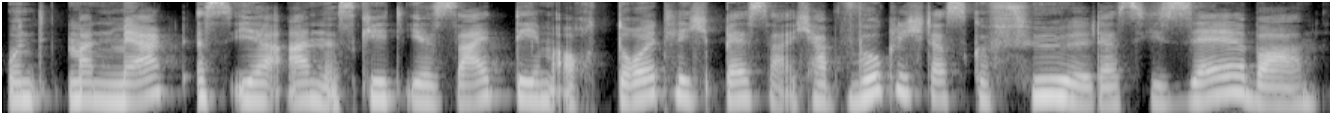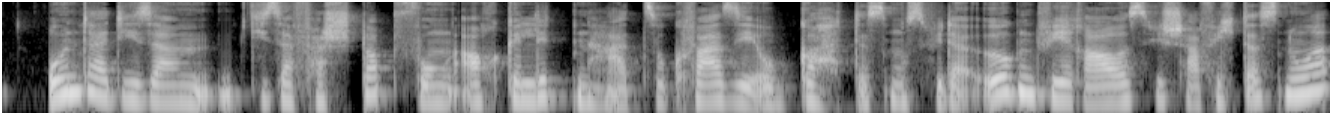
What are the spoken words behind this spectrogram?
Und man merkt es ihr an, es geht ihr seitdem auch deutlich besser. Ich habe wirklich das Gefühl, dass sie selber unter dieser, dieser Verstopfung auch gelitten hat. So quasi, oh Gott, das muss wieder irgendwie raus, wie schaffe ich das nur?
